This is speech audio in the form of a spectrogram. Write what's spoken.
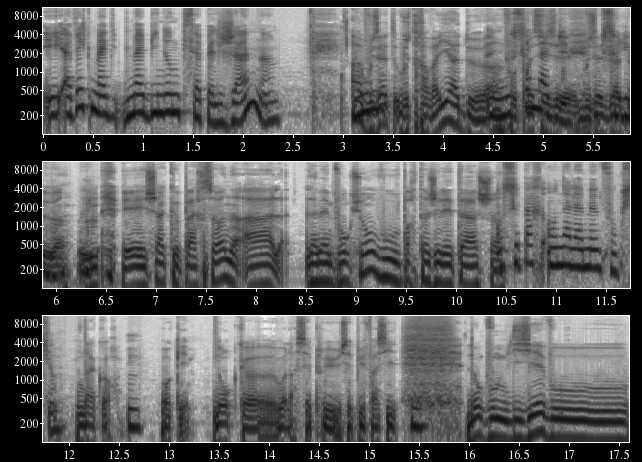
et avec ma, ma binôme qui s'appelle Jeanne. Ah, nous- vous êtes vous travaillez à deux, Euh, hein, faut préciser. deux, vous êtes absolument, à deux. hein. oui. Mm. Et chaque personne a la même fonction ou vous partagez les tâches? On se par- on a la même fonction. D'accord. Mm. Ok. Donc euh, voilà, c'est plus c'est plus facile. Donc vous me disiez vous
